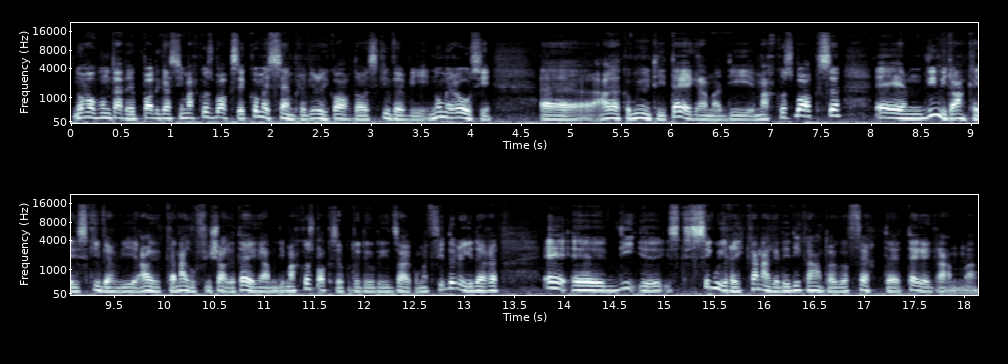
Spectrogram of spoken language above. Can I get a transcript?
nuova puntata del podcast di Marcos Box e come sempre vi ricordo iscrivervi numerosi eh, alla community Telegram di Marcos Box e mm, vi invito anche ad iscrivervi al canale ufficiale Telegram di Marcos Box che potete utilizzare come feed reader e eh, di eh, seguire il canale dedicato alle offerte Telegram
